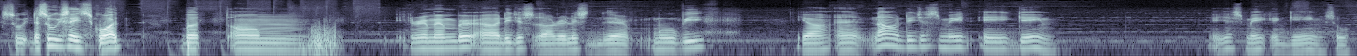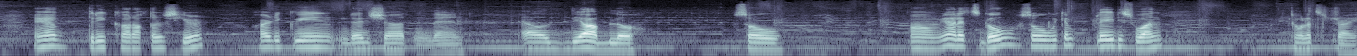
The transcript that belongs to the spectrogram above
so the Suicide Squad but um you remember uh, they just uh, released their movie yeah and now they just made a game. They just make a game so I have three characters here Harley Quinn, Deadshot, and then El Diablo. So, um, yeah, let's go. So we can play this one. So let's try.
